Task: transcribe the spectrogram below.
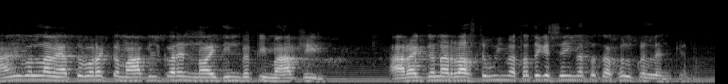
আমি বললাম, এত বড় একটা মাহফিল করেন, নয় দিন ব্যাপী মাহফিল। আর একজন আর রাস্তা ওই মাথা থেকে সেই মাথা দখল করলেন কেন?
